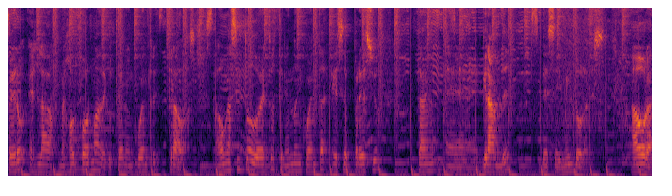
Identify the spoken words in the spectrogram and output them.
pero es la mejor forma de que usted no encuentre trabas. Aún así todo esto teniendo en cuenta ese precio tan eh, grande de 6 mil dólares. Ahora,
